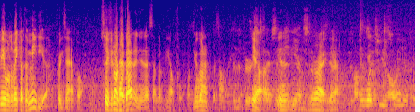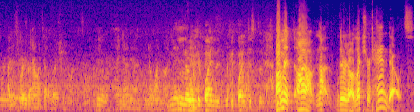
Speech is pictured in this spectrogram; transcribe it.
be able to make up the media, for example. So if you don't have that in there, that's not going to be helpful. You're going to, That's all. And the various yeah, types of yeah, media and stuff. right, yeah. And what to use media for? I'm just worried about how much out of lecture you want, that's all. I know, no, you don't want much. You know, we could find, the- we could find just the. I meant, uh, not, there are lecture handouts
